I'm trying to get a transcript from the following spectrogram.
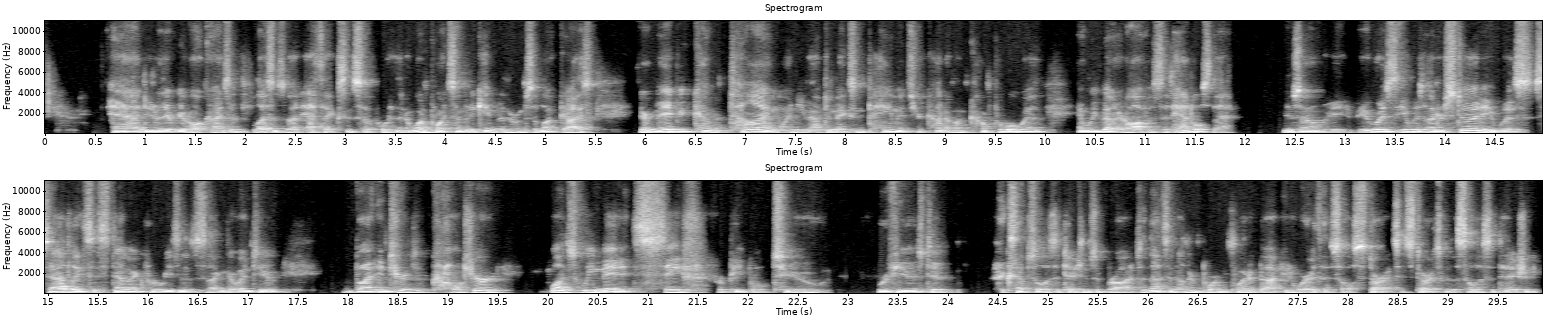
And, you know, they were given all kinds of lessons about ethics and so forth. And at one point, somebody came into the room and said, look, guys, there may become a time when you have to make some payments you're kind of uncomfortable with. And we've got an office that handles that. And so it, it was it was understood. It was sadly systemic for reasons I can go into. But in terms of culture, once we made it safe for people to refuse to accept solicitations of bribes. And that's another important point about you know where this all starts. It starts with a solicitation.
